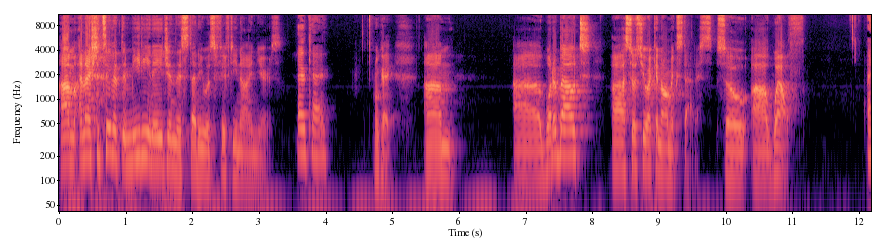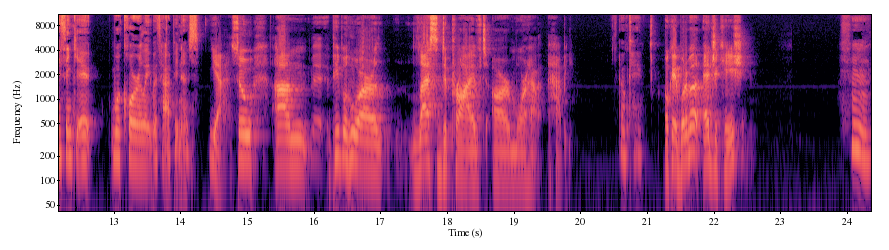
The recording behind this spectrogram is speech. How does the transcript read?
Um, and I should say that the median age in this study was fifty nine years. Okay. Okay. Um, uh, what about uh, socioeconomic status. So, uh, wealth. I think it will correlate with happiness. Yeah. So, um, people who are less deprived are more ha- happy. Okay. Okay. What about education? Hmm.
